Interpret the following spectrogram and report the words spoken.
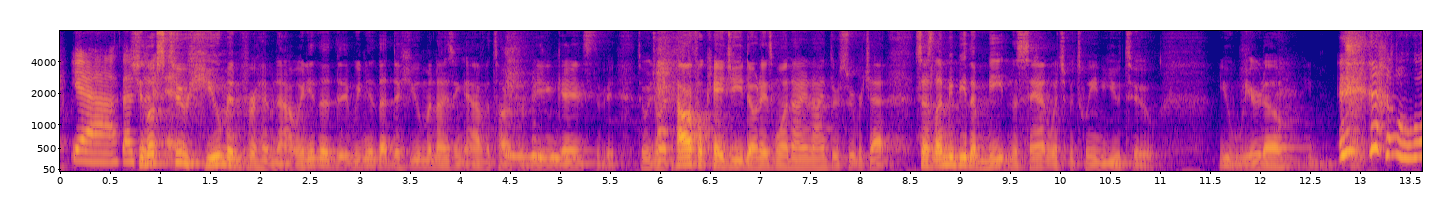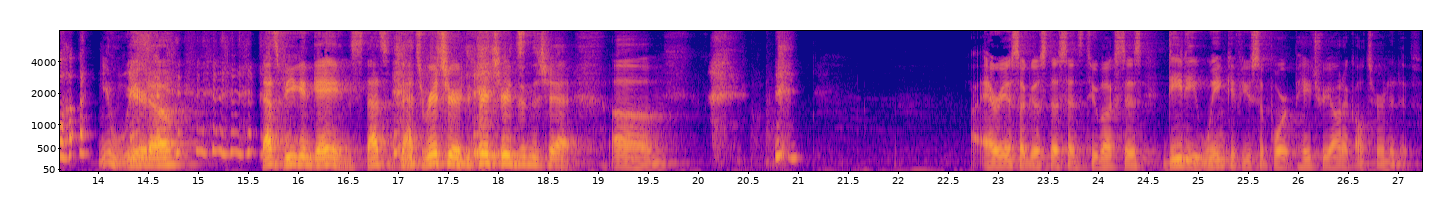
yeah, that's she looks too human for him now. We need the we need that dehumanizing avatar for vegan gains to be to enjoy. Powerful KG donates one ninety nine through super chat. Says, "Let me be the meat in the sandwich between you two. You weirdo. what? You weirdo. That's vegan gains. That's that's Richard. Richard's in the chat. Um, Arius Augusta sends two bucks. Says, "Dee wink if you support patriotic alternative."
